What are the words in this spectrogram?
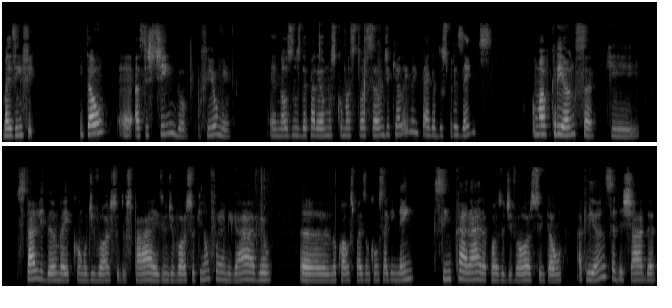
Mas enfim. Então, é, assistindo o filme, nós nos deparamos com uma situação de que, além da entrega dos presentes, uma criança que está lidando aí com o divórcio dos pais, um divórcio que não foi amigável, uh, no qual os pais não conseguem nem se encarar após o divórcio. Então, a criança é deixada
